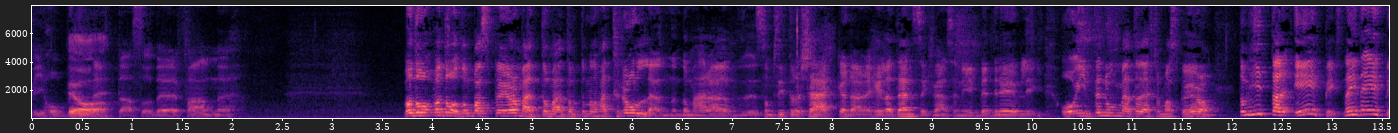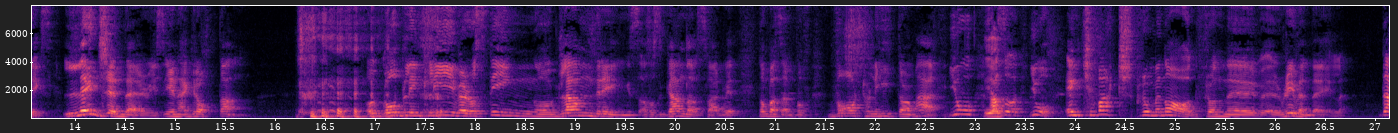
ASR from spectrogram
i Hobbit Ja. 1, alltså. Det är fan... eh. Vadå, vadå? De bara spöar de här, de, här, de, de här trollen, de här eh, som sitter och käkar där. Hela den sekvensen är bedrövlig. Och inte nog med att efter de har spöat dem, de hittar epics, nej inte epics, legendaries i den här grottan. Och Goblin Cleaver och Sting och Glamdrings, alltså Gandalfs svärd, vet, de bara såhär, vart har ni hittat de här? Jo, Ja. alltså, jo, en kvarts promenad från eh, Rivendale. Där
